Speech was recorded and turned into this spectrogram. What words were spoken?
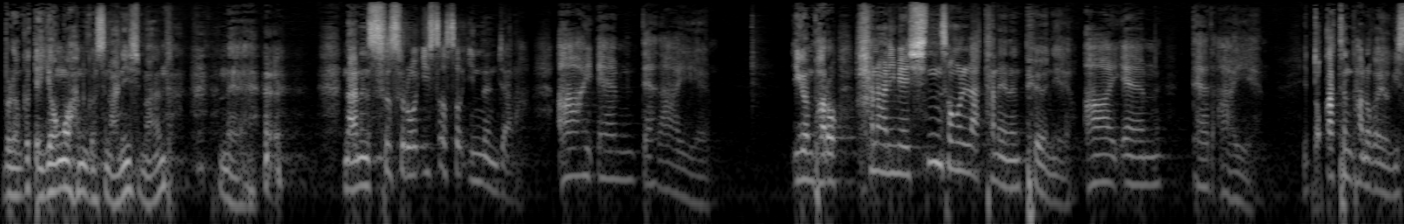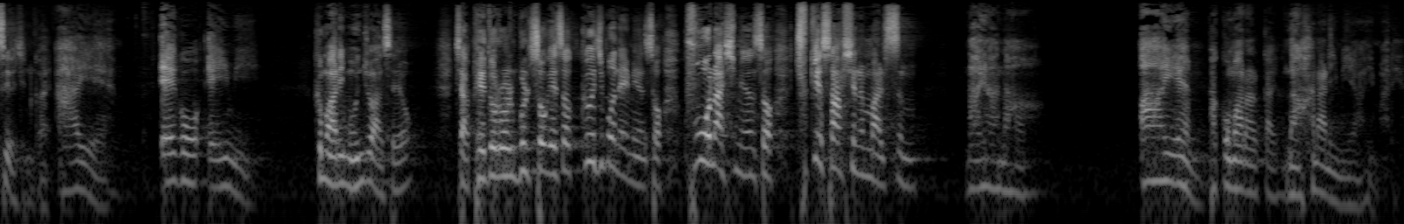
물론 그때 영어 한 것은 아니지만, 네. 나는 스스로 있어서 있는 자라. I am that I am. 이건 바로 하나님의 신성을 나타내는 표현이에요. I am that I am. 똑같은 단어가 여기 쓰여진 거예요. I am. 에고 에이미. 그 말이 뭔지 아세요? 자, 베드로를 물속에서 끄집어내면서 구원하시면서 주께서 하시는 말씀 나야 나. I am 바꿔 말할까요? 나 하나님이야 이 말이에요.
